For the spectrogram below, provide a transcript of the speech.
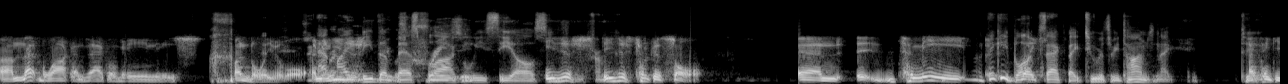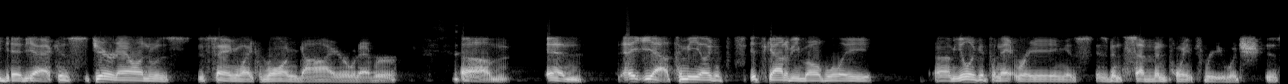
Um, that block on Zach LaVine was unbelievable. I mean, that might just, be the best block we see all season. He just he just took his soul, and it, to me, I think he blocked like, Zach like two or three times in that game. Too. I think he did, yeah, because Jarrett Allen was saying like wrong guy or whatever, um, and uh, yeah, to me, like it's it's got to be Mobley. Um, you look at the net rating is has been seven point three, which is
